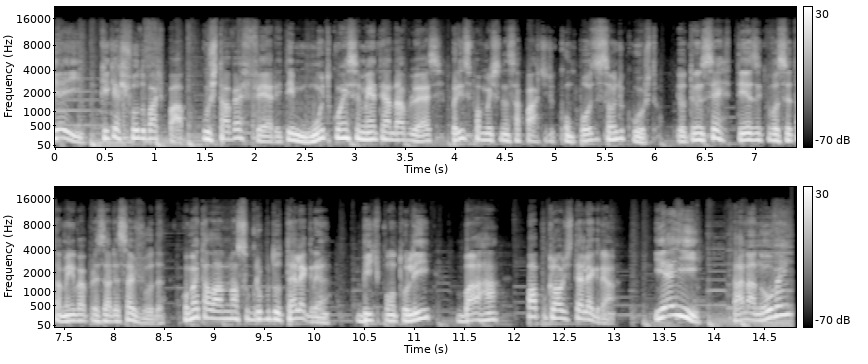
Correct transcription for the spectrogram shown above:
E aí, o que é show do bate-papo? Gustavo é fera e tem muito conhecimento em AWS, principalmente nessa parte de composição de custo. Eu tenho certeza que você também vai precisar dessa ajuda. Comenta lá no nosso grupo do Telegram, bit.ly barra Papo Telegram. E aí, tá na nuvem?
